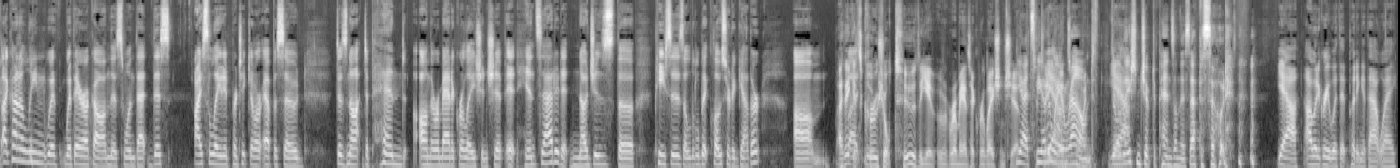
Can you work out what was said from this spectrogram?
I kind of lean with with Erica on this one that this isolated particular episode does not depend on the romantic relationship. It hints at it. It nudges the pieces a little bit closer together. Um, I think it's crucial to the romantic relationship. Yeah, it's the other way around. Point. The yeah. relationship depends on this episode. yeah, I would agree with it, putting it that way.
